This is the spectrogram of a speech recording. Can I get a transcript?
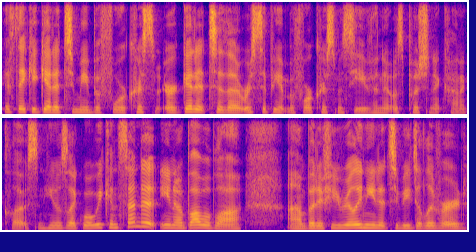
if they could get it to me before christmas or get it to the recipient before christmas eve and it was pushing it kind of close. And he was like well we can send it you know blah blah blah. Um, but if you really need it to be delivered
